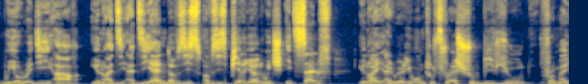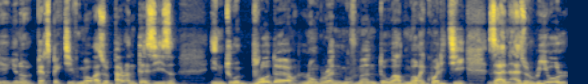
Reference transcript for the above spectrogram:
we already are you know at the at the end of this of this period, which itself you know, I, I, really want to stress should be viewed from my, you know, perspective more as a parenthesis into a broader long-run movement toward more equality than as a real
